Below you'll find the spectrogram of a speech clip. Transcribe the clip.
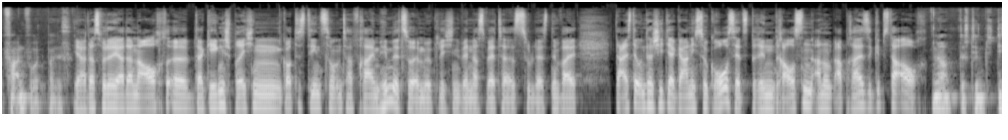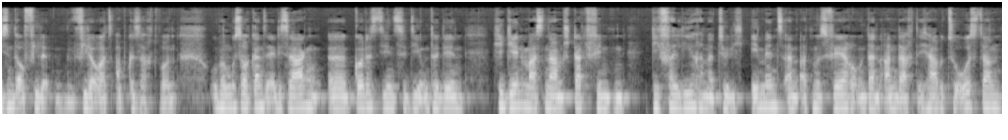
verantwortbar ist. Ja, das würde ja dann auch äh, dagegen sprechen, Gottesdienste unter freiem Himmel zu ermöglichen, wenn das Wetter es zulässt. Ne? Weil da ist der Unterschied ja gar nicht so groß jetzt drin. Draußen An- und Abreise gibt es da auch. Ja, das stimmt. Die sind auch viele, vielerorts abgesagt worden. Und man muss auch ganz ehrlich sagen, äh, Gottesdienste, die unter den Hygienemaßnahmen stattfinden, die verlieren natürlich immens an Atmosphäre und an Andacht. Ich habe zu Ostern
